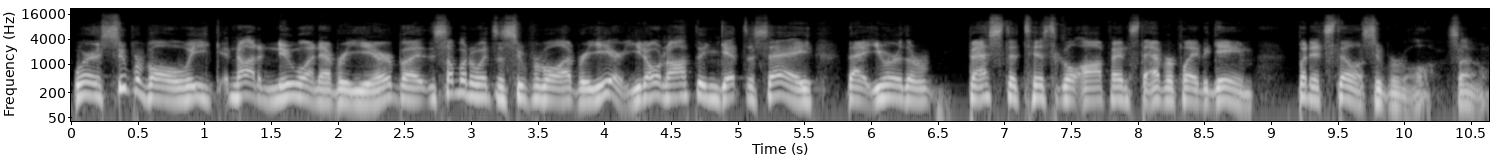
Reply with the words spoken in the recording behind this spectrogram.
Whereas Super Bowl week, not a new one every year, but someone wins the Super Bowl every year. You don't often get to say that you are the best statistical offense to ever play the game, but it's still a Super Bowl. So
